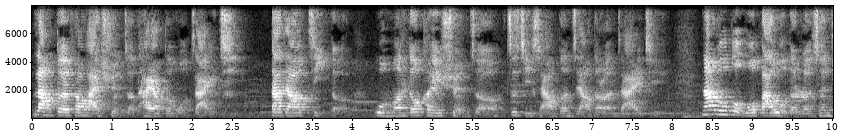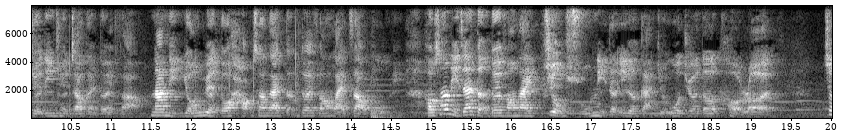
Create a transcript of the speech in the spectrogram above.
让对方来选择他要跟我在一起。大家要记得。我们都可以选择自己想要跟怎样的人在一起。那如果我把我的人生决定权交给对方，那你永远都好像在等对方来照顾你，好像你在等对方来救赎你的一个感觉。我觉得可能就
